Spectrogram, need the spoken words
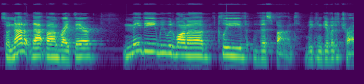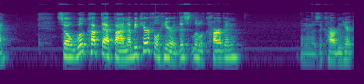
So not at that bond right there. Maybe we would want to cleave this bond. We can give it a try. So we'll cut that bond. Now be careful here. This little carbon, and then there's a carbon here.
